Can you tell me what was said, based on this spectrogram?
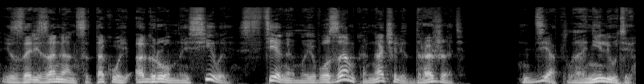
из-за резонанса такой огромной силы, стены моего замка начали дрожать. Дятлы, они люди.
